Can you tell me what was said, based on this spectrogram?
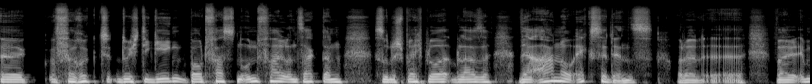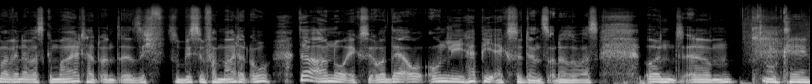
äh, verrückt durch die Gegend, baut fast einen Unfall und sagt dann so eine Sprechblase, there are no accidents. Oder äh, weil immer wenn er was gemalt hat und äh, sich so ein bisschen vermalt hat, oh, there are no accidents oder there are only happy accidents oder sowas. Und ähm, okay,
